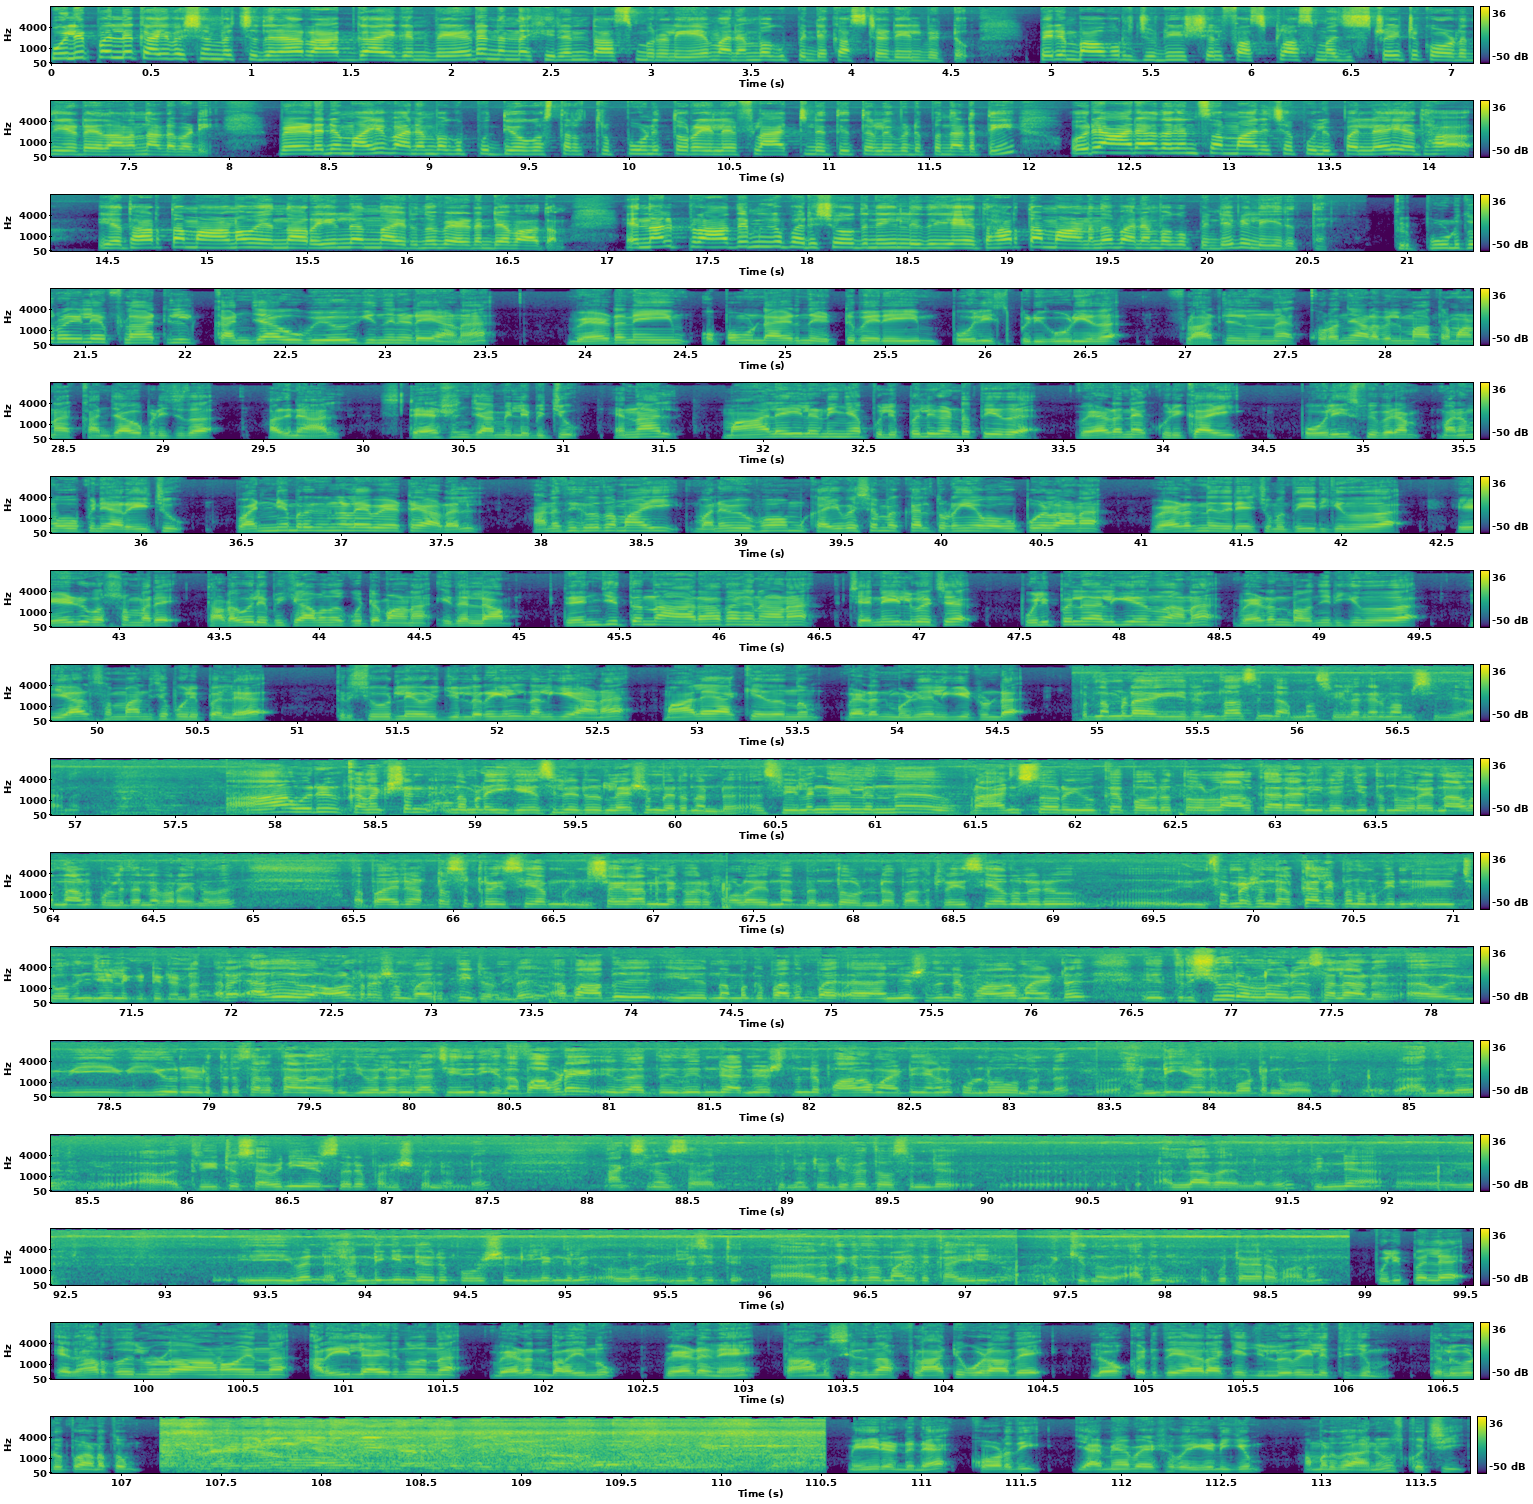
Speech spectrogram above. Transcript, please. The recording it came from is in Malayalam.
പുലിപ്പല്ല് കൈവശം വെച്ചതിന് റാപ്പ് ഗായകൻ വേടൻ എന്ന ഹിരൺദാസ് മുരളിയെ വനംവകുപ്പിന്റെ കസ്റ്റഡിയിൽ വിട്ടു. Perumbavoor judicial first class magistrate കോടതിയുടേതാണ് നടപടി. വേടനുമായി വനംവകുപ്പ് ഉദ്യോഗസ്ഥർ തൃപ്പൂണിത്തുറയിലെ ഫ്ളാറ്റിലെത്തി തെളിവെടുപ്പ് നടത്തി. ഒരു ആരാധകൻ സമ്മാനിച്ച പുലിപ്പല്ല് യഥാ യഥാർത്ഥമാണോ എന്നറിയില്ലെന്നായിരുന്നു വേടന്റെ വാദം. എന്നാൽ പ്രാഥമിക പരിശോധനയിൽ ഇത് യഥാർത്ഥമാണെന്ന് വനംവകുപ്പിന്റെ വിലയിരുത്തൽ. തൃപ്പൂണിത്തുറയിലെ ഫ്ളാറ്റിൽ കഞ്ചാവ് ഉപയോഗിക്കുന്നതിനിടെയാണ് വേടനെയും ഒപ്പമുണ്ടായിരുന്ന എട്ടുപേരെയും പോലീസ് പിടികൂടിയത്. ഫ്ളാറ്റിൽ നിന്ന് കുറഞ്ഞ അളവിൽ മാത്രമാണ് കഞ്ചാവ് പിടിച്ചത്. അതിനാൽ സ്റ്റേഷൻ ജാമ്യം ലഭിച്ചു. എന്നാൽ മാലയിലണിഞ്ഞ പുലിപ്പൽ കണ്ടെത്തിയത് വേടനെ കുരുക്കായി. പോലീസ് വിവരം വനംവകുപ്പിനെ അറിയിച്ചു. വന്യമൃഗങ്ങളെ വേട്ടയാടൽ അനധികൃതമായി വനവിഭവം കൈവശം വെക്കൽ തുടങ്ങിയ വകുപ്പുകളാണ് വേടനെതിരെ ചുമത്തിയിരിക്കുന്നത്. ഏഴു വർഷം വരെ തടവ് ലഭിക്കാവുന്ന കുറ്റമാണ് ഇതെല്ലാം. രഞ്ജിത്ത് എന്ന ആരാധകനാണ് ചെന്നൈയിൽ വെച്ച് പുലിപ്പല്ല് നൽകിയതെന്നാണ് വേടൻ പറഞ്ഞിരിക്കുന്നത്. ഇയാൾ സമ്മാനിച്ച പുലിപ്പല്ല് തൃശ്ശൂരിലെ ഒരു ജ്വല്ലറിയിൽ നൽകിയാണ്. മാലയാക്കിയതെന്നും വേടൻ മൊഴി നൽകിയിട്ടുണ്ട്. ഇപ്പം നമ്മുടെ ഇരൺദാസിന്റെ അമ്മ ശ്രീലങ്കൻ വംശജയാണ്. ആ ഒരു കണക്ഷൻ നമ്മുടെ ഈ കേസിൽ ഒരു റിലേഷൻ വരുന്നുണ്ട്. ശ്രീലങ്കയിൽ നിന്ന് ഫ്രാൻസ് ഓർ യു കെ പൗരത്വമുള്ള ആൾക്കാരാണ് ഈ രഞ്ജിത്ത് എന്ന് പറയുന്ന ആളെന്നാണ് പുള്ളി തന്നെ പറയുന്നത്. അപ്പോൾ അതിന്റെ അഡ്രസ്സ് ട്രേസ് ചെയ്യാം. ഇൻസ്റ്റാഗ്രാമിലൊക്കെ അവർ ഫോളോ ചെയ്യുന്ന ബന്ധമുണ്ട്. അപ്പോൾ അത് ട്രേസ് ചെയ്യാന്നുള്ളൊരു ഇൻഫർമേഷൻ തൽക്കാലം ഇപ്പോൾ നമുക്ക് ഈ ചോദ്യം ചെയ്യൽ കിട്ടിയിട്ടുണ്ട്. അത് ഓൾട്രേഷൻ വരുത്തിയിട്ടുണ്ട്. അപ്പോൾ അത് നമുക്കിപ്പോൾ അതും അന്വേഷണത്തിന്റെ ഭാഗമായിട്ട് തൃശ്ശൂരുള്ള ഒരു സ്ഥലമാണ്. വി വിയൂരിനടുത്തൊരു സ്ഥലത്താണ് ഒരു ജ്വല്ലറിയിലാണ് ചെയ്തിരിക്കുന്നത്. അപ്പോൾ അവിടെ ഇതിന്റെ അന്വേഷണത്തിന്റെ ഭാഗമായിട്ട് ഞങ്ങൾ കൊണ്ടുപോകുന്നുണ്ട്. ഹണ്ടിങ് ആണ് ഇമ്പോർട്ടന്റ് വകുപ്പ്. അതിൽ ത്രീ ടു സെവൻ ഇയേഴ്സ് വരെ പണിഷ്മെന്റ് ഉണ്ട്. മാക്സിമം സെവൻ പിന്നെ ട്വന്റി ഫൈവ് തൗസൻഡ് അല്ലാതെ ഉള്ളത്. പിന്നെ ഈ ഇവൻ ഹണ്ടിങ്ങിന്റെ ഒരു പോർഷൻ ഇല്ലെങ്കിൽ ഉള്ളത് ഇല്ലിസിറ്റ് അനധികൃതമായി ഇത് കയ്യിൽ വെക്കുന്നത് അതും കുറ്റകരമാണ്. പുലിപ്പല്ല് യഥാർത്ഥത്തിലുള്ളതാണോ എന്ന് അറിയില്ലായിരുന്നുവെന്ന് വേടൻ പറയുന്നു. വേടനെ താമസിച്ചിരുന്ന ഫ്ളാറ്റ് കൂടാതെ ലോക്കറ്റ് തയ്യാറാക്കിയ ജ്വല്ലറിയിലെത്തിച്ചും തെളിവെടുപ്പ് നടത്തും. മെയ് രണ്ടിന് കോടതി ജാമ്യാപേക്ഷ പരിഗണിക്കും. അമൃത ന്യൂസ് കൊച്ചി.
